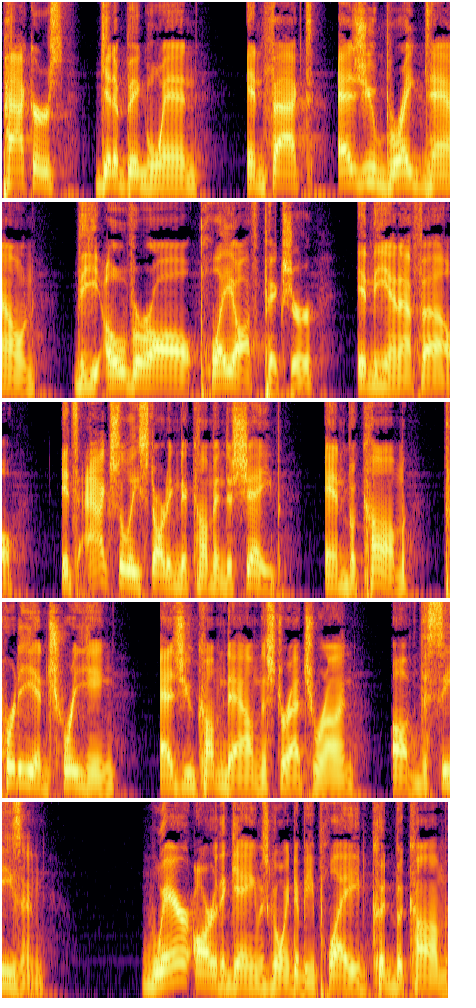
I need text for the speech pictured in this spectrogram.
Packers get a big win In fact, as you break down the overall playoff picture in the NFL, it's actually starting to come into shape and become pretty intriguing as you come down the stretch run of the season. Where are the games going to be played could become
